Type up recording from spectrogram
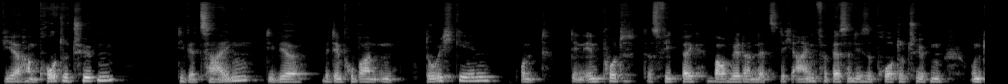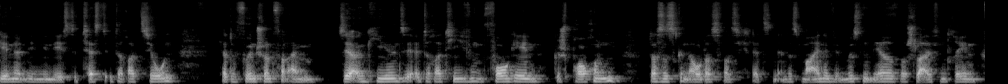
wir haben Prototypen, die wir zeigen, die wir mit den Probanden durchgehen und den Input, das Feedback bauen wir dann letztlich ein, verbessern diese Prototypen und gehen dann in die nächste Testiteration. Ich hatte vorhin schon von einem sehr agilen, sehr iterativen Vorgehen gesprochen. Das ist genau das, was ich letzten Endes meine. Wir müssen mehrere Schleifen drehen,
